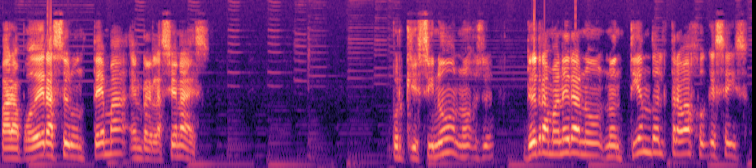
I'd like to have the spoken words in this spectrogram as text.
para poder hacer un tema en relación a eso. Porque si no, no de otra manera no, entiendo el trabajo que se hizo.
